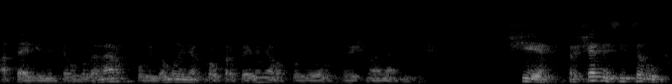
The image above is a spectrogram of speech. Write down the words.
АТ Вінниця Обленерго повідомлення про припинення розподілу електричної енергії? Чи причетний Сніцерук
